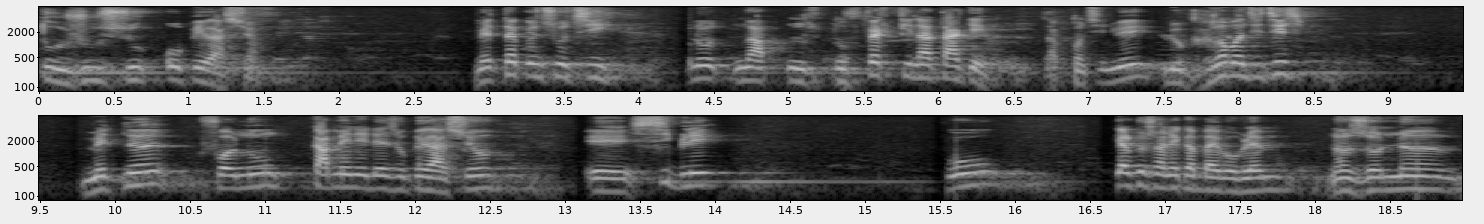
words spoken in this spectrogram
toujou sou operasyon. Metan kon soti nous, nous, nous faisons fin attaquer, nous avons continué le grand banditisme. Maintenant, il faut nous mener des opérations et cibler pour, quel que soit les problème, dans la zone,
